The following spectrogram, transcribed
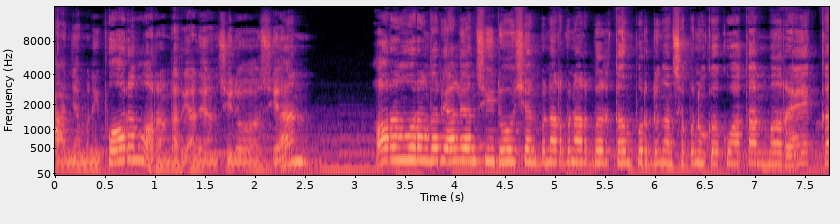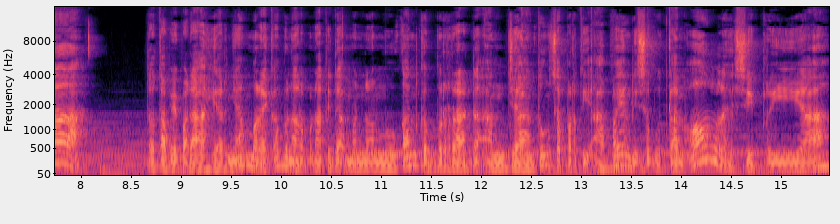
hanya menipu orang-orang dari aliansi Dosian. Orang-orang dari aliansi Dosian benar-benar bertempur dengan sepenuh kekuatan mereka. Tetapi pada akhirnya mereka benar-benar tidak menemukan keberadaan jantung seperti apa yang disebutkan oleh si pria.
